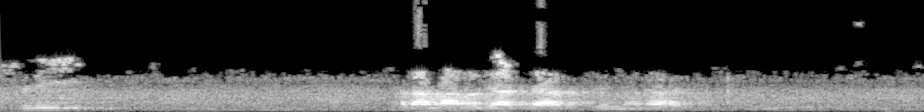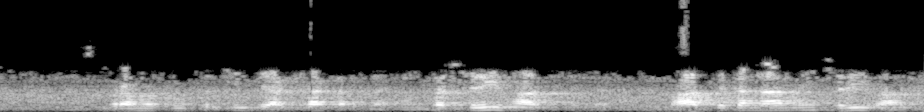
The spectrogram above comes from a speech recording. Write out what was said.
श्री रामानुजाचार्य जी महाराज ब्रह्मसूत्र की व्याख्या करते हैं। उनका श्री भाष्य भाष्य का नाम है श्री भाष्य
